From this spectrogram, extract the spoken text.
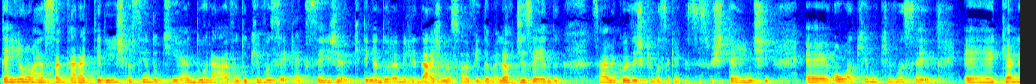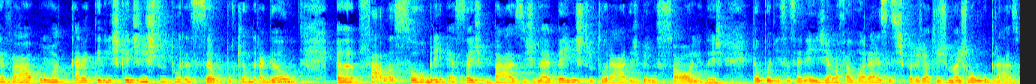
tenham essa característica assim do que é durável, do que você quer que seja, que tenha durabilidade na sua vida, melhor dizendo, sabe? Coisas que você quer que se sustente, é, ou aquilo que você é, quer levar uma característica de estruturação, porque o dragão uh, fala sobre essas bases, né, bem estruturadas, bem sólidas. Então, por isso essa energia ela favorece esses projetos de mais longo prazo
